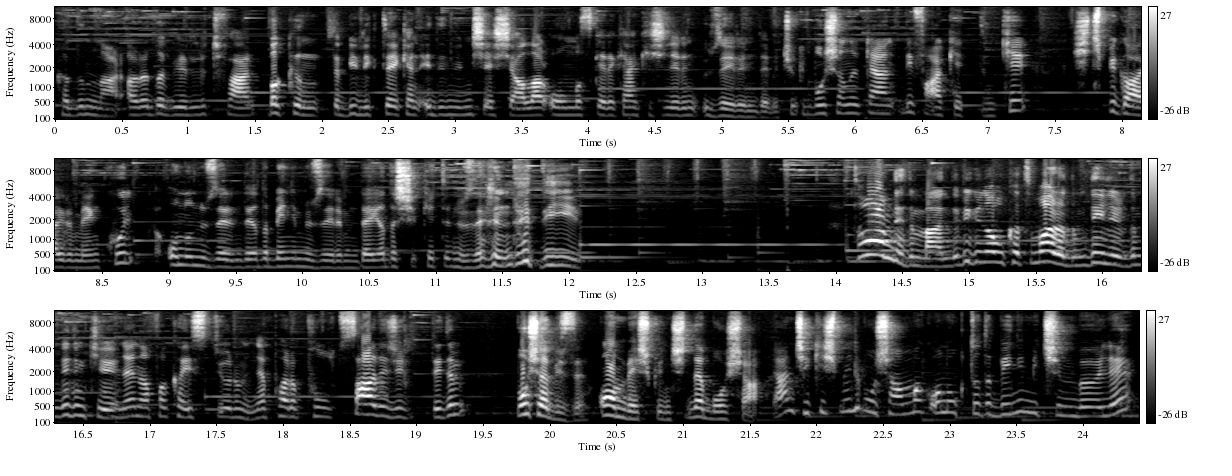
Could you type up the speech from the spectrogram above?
Kadınlar arada bir lütfen bakın işte birlikteyken edinilmiş eşyalar olması gereken kişilerin üzerinde mi? Çünkü boşanırken bir fark ettim ki hiçbir gayrimenkul onun üzerinde ya da benim üzerimde ya da şirketin üzerinde değil. Tamam dedim ben de. Bir gün avukatımı aradım, delirdim. Dedim ki ne nafaka istiyorum, ne para pul. Sadece dedim boşa bizi. 15 gün içinde boşa. Yani çekişmeli boşanmak o noktada benim için böyle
